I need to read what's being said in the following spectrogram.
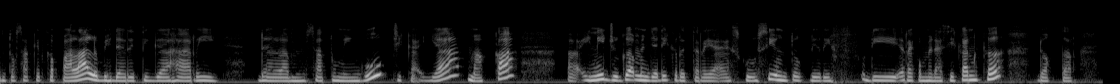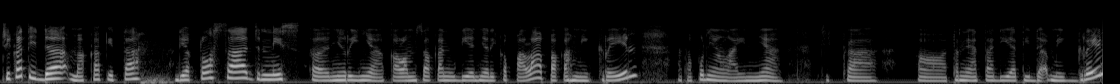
untuk sakit kepala lebih dari tiga hari dalam satu minggu. Jika iya maka uh, ini juga menjadi kriteria eksklusi untuk direkomendasikan ke dokter. Jika tidak, maka kita diagnosa jenis uh, nyerinya. Kalau misalkan dia nyeri kepala, apakah migrain ataupun yang lainnya. Jika uh, ternyata dia tidak migrain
